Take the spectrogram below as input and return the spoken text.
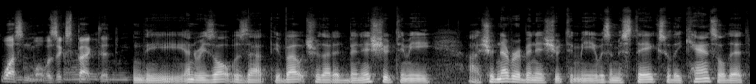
wasn't what was expected. The end result was that the voucher that had been issued to me uh, should never have been issued to me. It was a mistake, so they canceled it.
